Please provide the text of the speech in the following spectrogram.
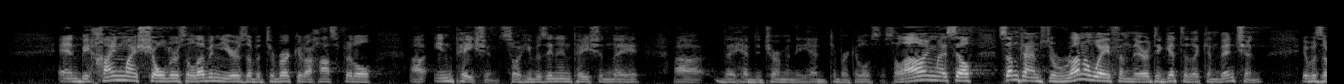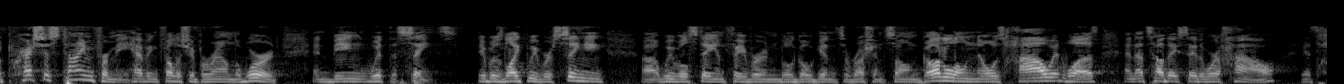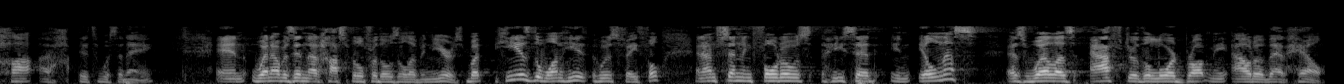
And behind my shoulders, 11 years of a tubercular hospital uh, inpatient. So he was in inpatient. They uh, they had determined he had tuberculosis. Allowing myself sometimes to run away from there to get to the convention, it was a precious time for me having fellowship around the Word and being with the saints. It was like we were singing, uh, We Will Stay in Favor and We'll Go Again. It's a Russian song. God alone knows how it was, and that's how they say the word how. It's, ha, uh, it's with an A and when I was in that hospital for those 11 years. But he is the one who is faithful, and I'm sending photos, he said, in illness as well as after the Lord brought me out of that hell.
